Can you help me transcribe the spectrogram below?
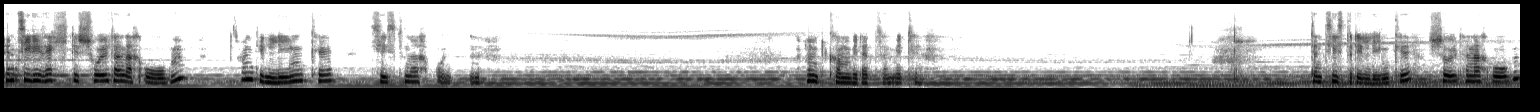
Dann zieh die rechte Schulter nach oben und die linke ziehst du nach unten. Und komm wieder zur Mitte. Dann ziehst du die linke Schulter nach oben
